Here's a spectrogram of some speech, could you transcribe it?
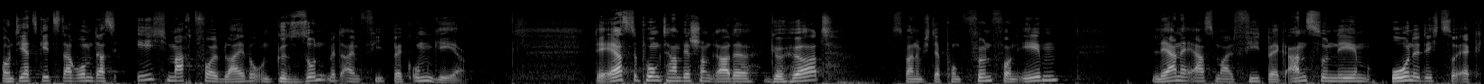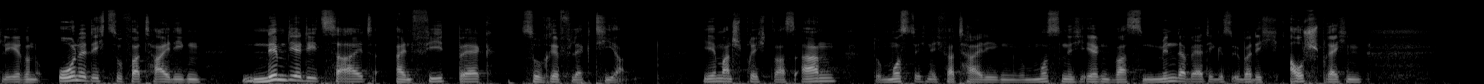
und jetzt geht es darum, dass ich machtvoll bleibe und gesund mit einem Feedback umgehe. Der erste Punkt haben wir schon gerade gehört. Das war nämlich der Punkt 5 von eben. Lerne erstmal Feedback anzunehmen, ohne dich zu erklären, ohne dich zu verteidigen. Nimm dir die Zeit, ein Feedback zu reflektieren. Jemand spricht was an, du musst dich nicht verteidigen, du musst nicht irgendwas Minderwertiges über dich aussprechen.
